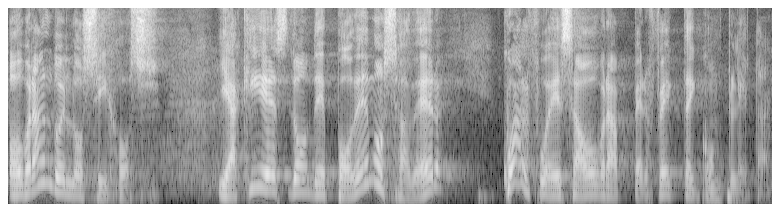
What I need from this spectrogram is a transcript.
obrando en los hijos. Y aquí es donde podemos saber cuál fue esa obra perfecta y completa.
